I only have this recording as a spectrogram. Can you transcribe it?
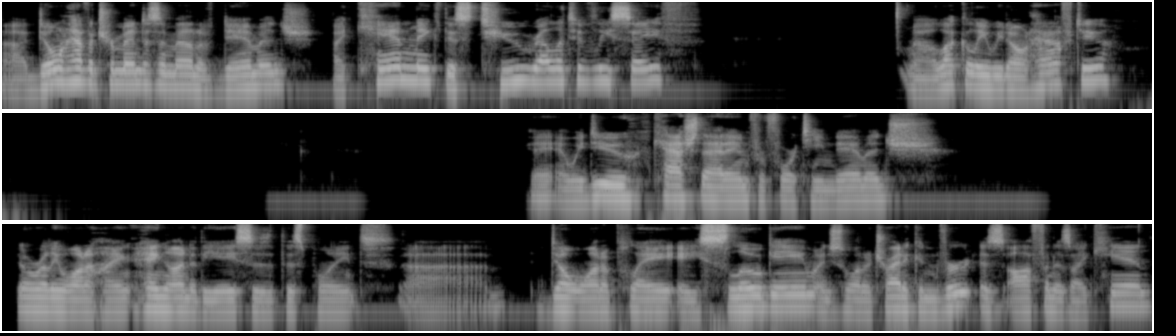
Uh, don't have a tremendous amount of damage. I can make this 2 relatively safe. Uh, luckily we don't have to. Okay, and we do cash that in for 14 damage. Don't really want to hang, hang on to the aces at this point. Uh, don't want to play a slow game. I just want to try to convert as often as I can.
